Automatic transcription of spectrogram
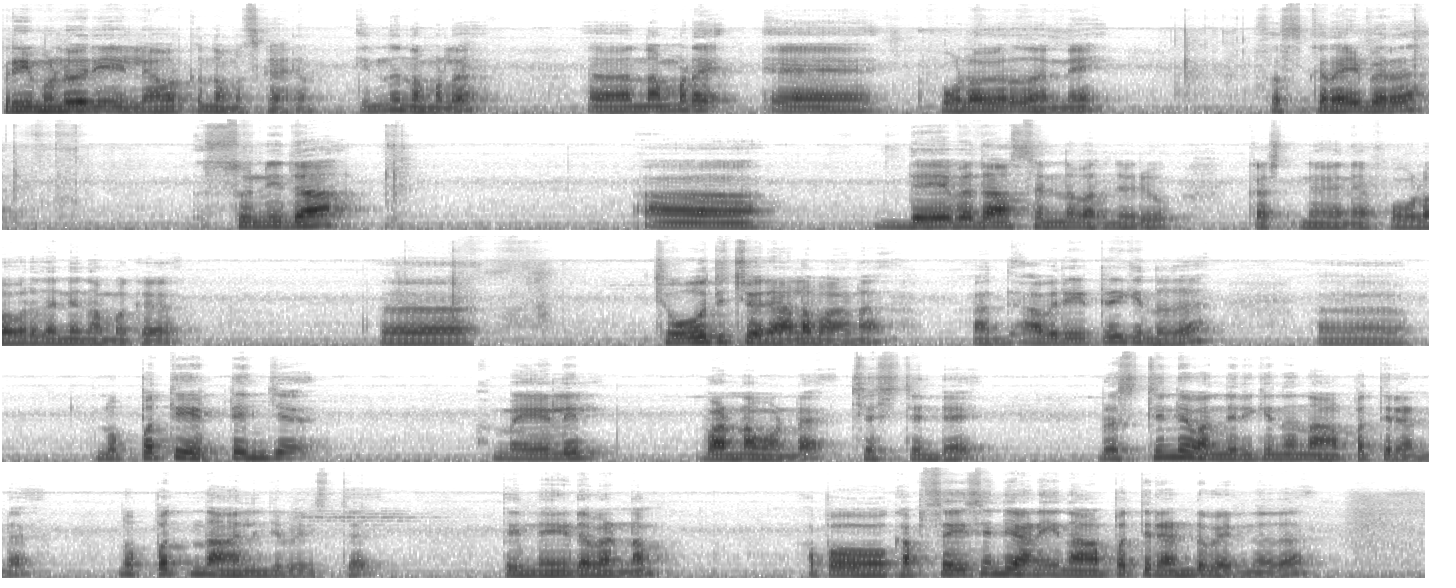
പ്രിയമുള്ളവരെ എല്ലാവർക്കും നമസ്കാരം. ഇന്ന് നമ്മൾ നമ്മുടെ ഫോളോവർ തന്നെ സബ്സ്ക്രൈബർ സുനിത ദേവദാസൻ എന്ന് പറഞ്ഞൊരു കസ്റ്റ ഫോളോവർ തന്നെ നമുക്ക് ചോദിച്ച ഒരളവാണ് അത് അവരിട്ടിരിക്കുന്നത് മുപ്പത്തി എട്ടിഞ്ച് മേളിൽ വണ്ണമുണ്ട് ചെസ്റ്റിന്റെ. ബ്രസ്റ്റിന്റെ വന്നിരിക്കുന്നത് നാൽപ്പത്തി രണ്ട് മുപ്പത്തിനാലിഞ്ച് വേസ്റ്റ് പിന്നെ ഇടവണ്ണം. അപ്പോൾ കപ്പ് സൈസിന്റെ ആണ് ഈ നാൽപ്പത്തി രണ്ട് വരുന്നത്.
